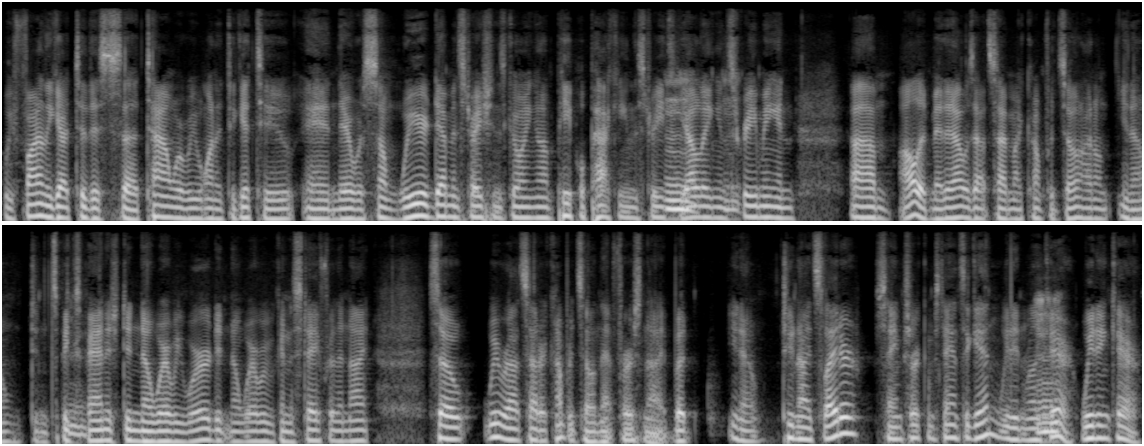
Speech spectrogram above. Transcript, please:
we finally got to this uh, town where we wanted to get to, and there was some weird demonstrations going on. People packing the streets, mm-hmm. yelling and mm. screaming, and um, I'll admit it, I was outside my comfort zone. I don't, you know, didn't speak mm-hmm. Spanish, didn't know where we were, didn't know where we were going to stay for the night. So we were outside our comfort zone that first night. But you know, two nights later, same circumstance again. We didn't really mm-hmm. care. We didn't care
